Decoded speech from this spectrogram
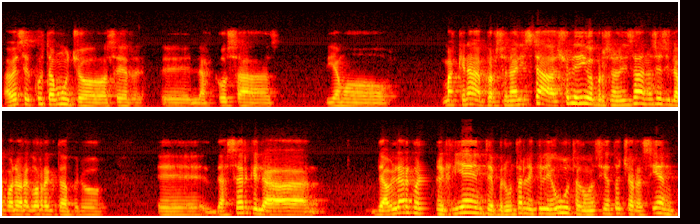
a veces cuesta mucho hacer eh, las cosas, digamos, más que nada personalizadas. Yo le digo personalizadas, no sé si es la palabra correcta, pero eh, de hacer que la. de hablar con el cliente, preguntarle qué le gusta, como decía Tocha recién,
